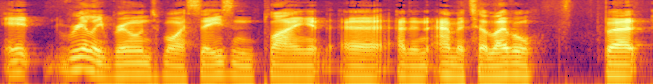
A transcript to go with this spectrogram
it really ruined my season playing at uh, at an amateur level. But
